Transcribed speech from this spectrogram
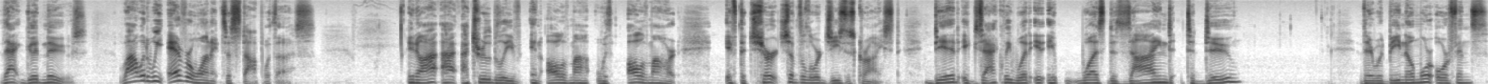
that good news. Why would we ever want it to stop with us? You know, I, I, I, truly believe in all of my with all of my heart. If the church of the Lord Jesus Christ did exactly what it, it was designed to do, there would be no more orphans.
